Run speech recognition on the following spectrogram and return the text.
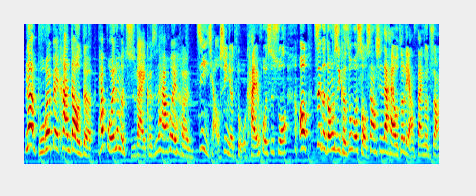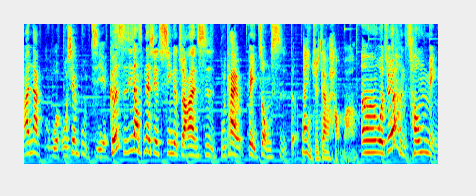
那不会被看到的，他不会那么直白，可是他会很技巧性的躲开，或是说，哦，这个东西，可是我手上现在还有这两三个专案，那我我先不接。可是实际上那些新的专案是不太被重视的。那你觉得这样好吗？嗯，我觉得很聪明。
